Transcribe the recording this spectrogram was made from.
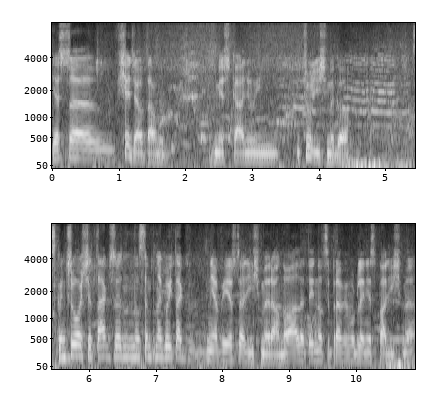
jeszcze siedział tam w mieszkaniu i, i czuliśmy go. Skończyło się tak, że następnego i tak dnia wyjeżdżaliśmy rano, ale tej nocy prawie w ogóle nie spaliśmy.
